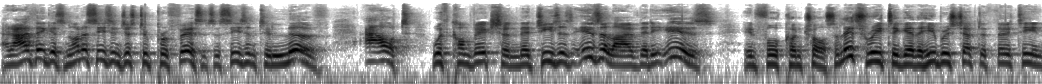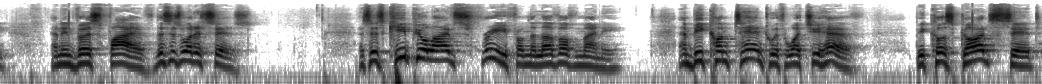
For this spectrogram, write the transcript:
And I think it's not a season just to profess, it's a season to live out with conviction that Jesus is alive, that he is in full control. So let's read together Hebrews chapter 13 and in verse 5. This is what it says It says, Keep your lives free from the love of money and be content with what you have, because God said,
